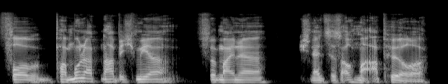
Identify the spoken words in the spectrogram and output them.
vor ein paar Monaten habe ich mir für meine, ich nenne es jetzt auch mal Abhörer,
